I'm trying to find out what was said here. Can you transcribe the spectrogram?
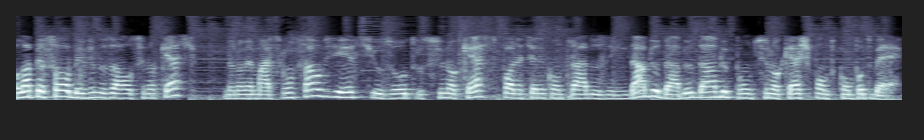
Olá pessoal, bem-vindos ao Sinocast. Meu nome é Márcio Gonçalves e este e os outros Sinocasts podem ser encontrados em www.sinocast.com.br.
